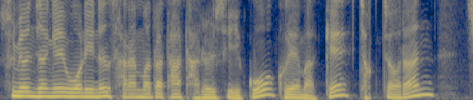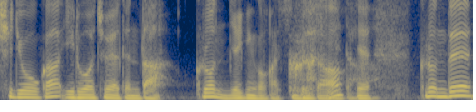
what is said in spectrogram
수면 장애의 원인은 사람마다 다 다를 수 있고 그에 맞게 적절한 치료가 이루어져야 된다. 그런 얘기인 것 같습니다. 그렇습니다. 예. 그런데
